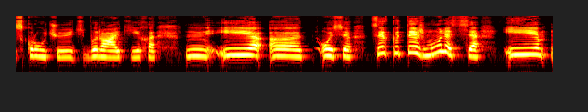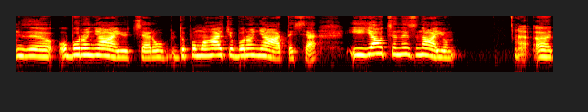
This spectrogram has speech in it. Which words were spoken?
скручують, збирають їх. І е, ось церкви теж моляться і е, обороняються, допомагають оборонятися. І я оце не знаю. Е, е,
